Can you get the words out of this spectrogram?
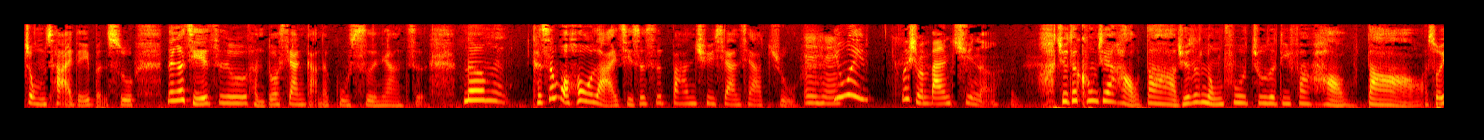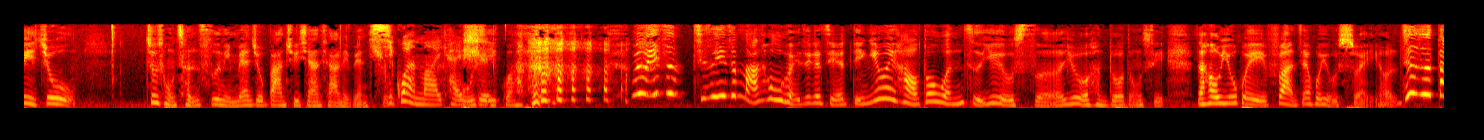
种菜的一本书，那个其实是很多香港的故事那样子。那可是我后来其实是搬去乡下住，嗯，因为为什么搬去呢？觉得空间好大，觉得农夫住的地方好大，所以就就从城市里面就搬去乡下那边住。习惯吗？一开始不习惯，蛮后悔这个决定，因为好多蚊子又有蛇又有很多东西，然后又会忽然间会有水哦，就是大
